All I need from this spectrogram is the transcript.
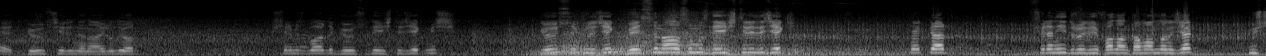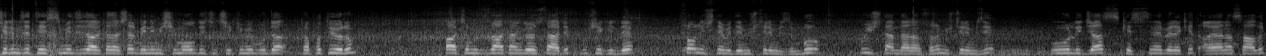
Evet göğüs yerinden ayrılıyor. Müşterimiz bu arada göğüsü değiştirecekmiş. Göğüs sökülecek. Westinghouse'umuz değiştirilecek. Tekrar fren hidroliği falan tamamlanacak. Müşterimize teslim edeceğiz arkadaşlar. Benim işim olduğu için çekimi burada kapatıyorum. Parçamızı zaten gösterdik. Bu şekilde son işlemi de müşterimizin bu. Bu işlemlerden sonra müşterimizi uğurlayacağız. Kesesine bereket, ayağına sağlık.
